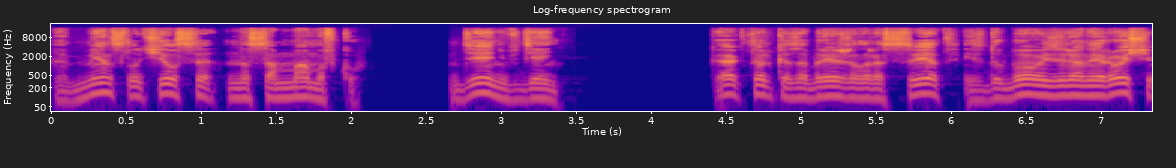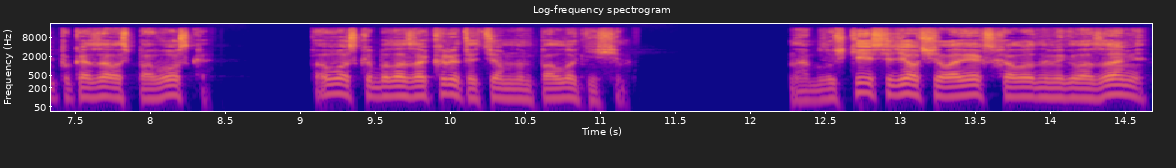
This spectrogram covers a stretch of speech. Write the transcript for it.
Обмен случился на Саммамовку. День в день. Как только забрежил рассвет, из дубовой зеленой рощи показалась повозка. Повозка была закрыта темным полотнищем. На облучке сидел человек с холодными глазами,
